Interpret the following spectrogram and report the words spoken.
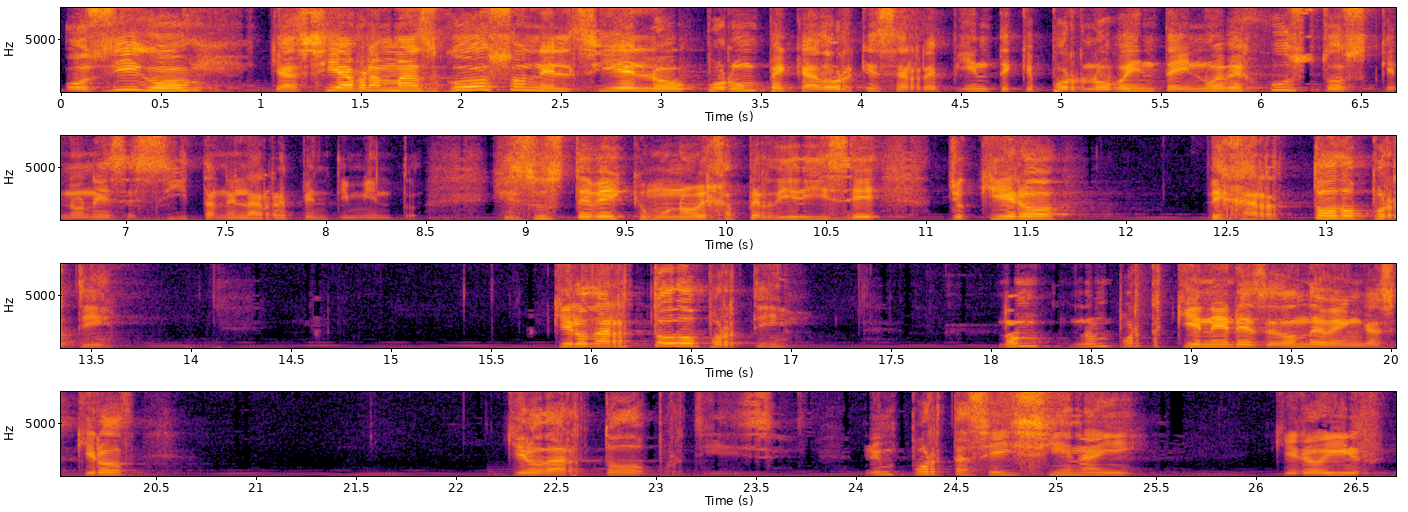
Os digo que así habrá más gozo en el cielo por un pecador que se arrepiente que por 99 justos que no necesitan el arrepentimiento. Jesús te ve como una oveja perdida y dice, yo quiero dejar todo por ti. Quiero dar todo por ti. No, no importa quién eres, de dónde vengas, quiero quiero dar todo por ti, dice. No importa si hay 100 ahí, quiero ir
